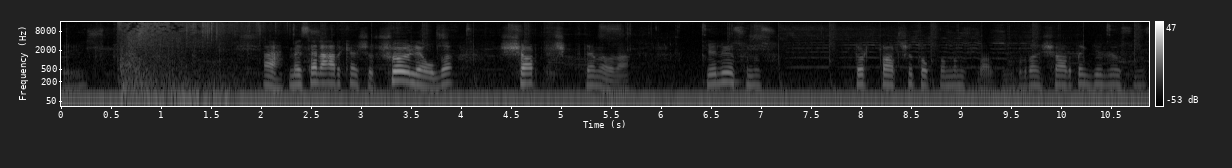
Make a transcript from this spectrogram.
değil. Heh, mesela arkadaşlar şöyle oldu. Şart çıktı deme ulan. Geliyorsunuz. 4 parça toplamanız lazım. Buradan şarta geliyorsunuz.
